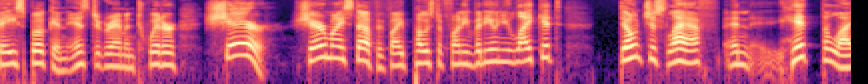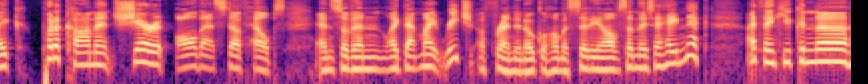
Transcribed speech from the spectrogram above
Facebook and Instagram and Twitter. Share. Share my stuff. If I post a funny video and you like it, don't just laugh and hit the like, put a comment, share it. All that stuff helps. And so then, like, that might reach a friend in Oklahoma City, and all of a sudden they say, Hey, Nick, I think you can. Uh,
